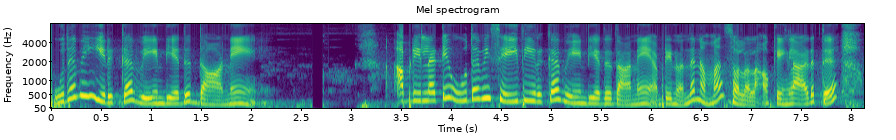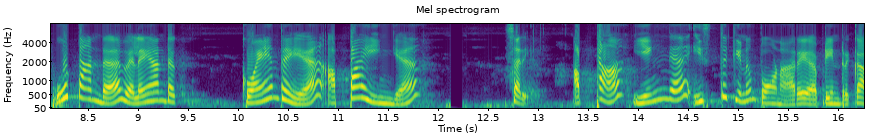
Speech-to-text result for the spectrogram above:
உதவி இருக்க வேண்டியது தானே அப்படி இல்லாட்டி உதவி செய்து இருக்க வேண்டியது தானே அப்படின்னு வந்து நம்ம சொல்லலாம். ஓகேங்களா? அடுத்து ஊட்டாண்ட விளையாண்ட குழந்தைய அப்பா இங்கே. சரி அப்பா எங்கே இஸ்துக்கின்னு போனார் அப்படின்ட்டுருக்கா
